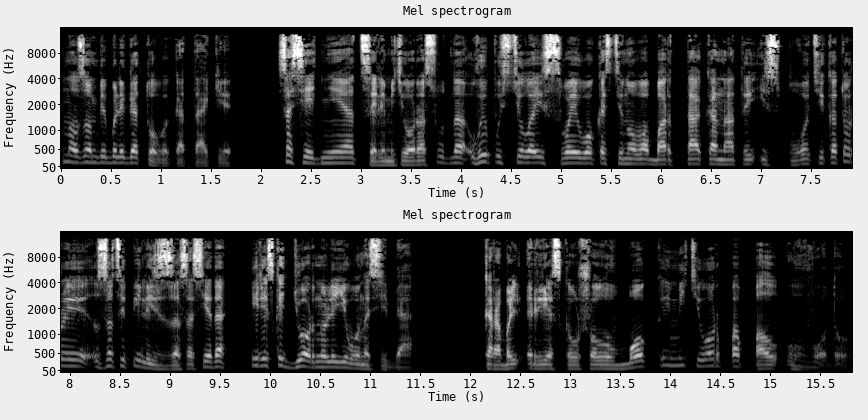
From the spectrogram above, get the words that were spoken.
но зомби были готовы к атаке. Соседняя, цель метеора судна, выпустила из своего костяного борта канаты из плоти, которые зацепились за соседа и резко дернули его на себя. Корабль резко ушел в бок, и метеор попал в воду.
